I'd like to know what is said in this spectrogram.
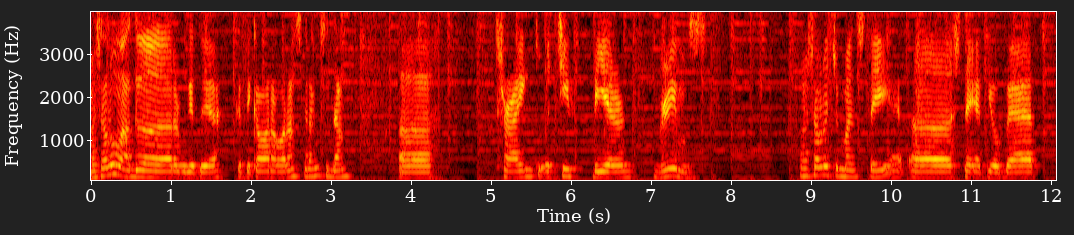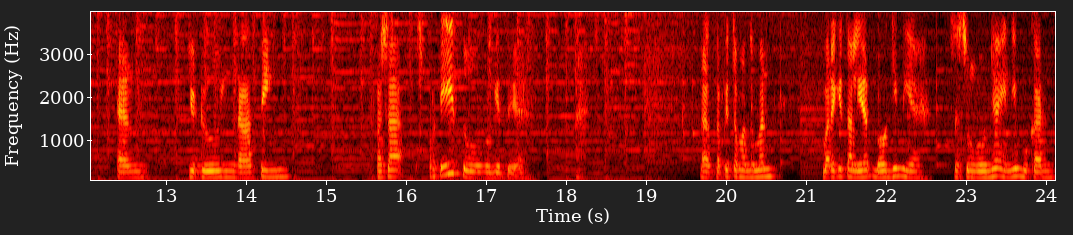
masa lu mager begitu ya. Ketika orang-orang sekarang sedang uh, trying to achieve their dreams, masa lu cuma stay at, uh, stay at your bed and you doing nothing. Masa seperti itu begitu ya. Nah, tapi teman-teman, mari kita lihat bahwa gini ya, sesungguhnya ini bukan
